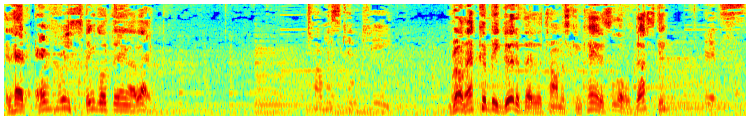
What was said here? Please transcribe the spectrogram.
It had every single thing I like. Thomas Kinkade. Well, that could be good if that is a Thomas Kinkade. It's a little dusty. It's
